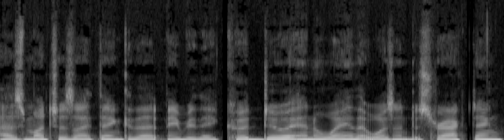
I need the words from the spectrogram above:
as much as I think that maybe they could do it in a way that wasn't distracting,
